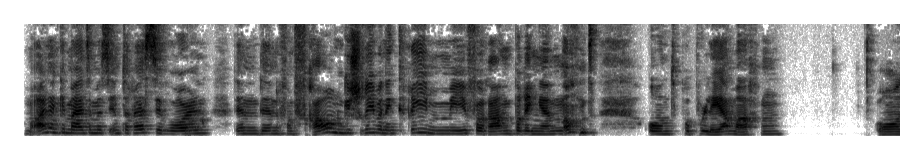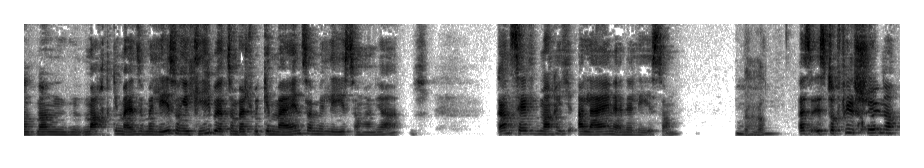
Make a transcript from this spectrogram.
haben alle ein gemeinsames Interesse wollen, den, den von Frauen geschriebenen Krimi voranbringen und, und populär machen. Und man macht gemeinsame Lesungen. Ich liebe ja zum Beispiel gemeinsame Lesungen, ja. Ich, ganz selten mache ich alleine eine Lesung. Ja. Also ist doch viel schöner,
